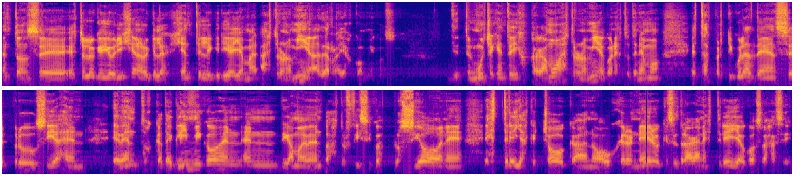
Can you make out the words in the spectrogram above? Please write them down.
Entonces, esto es lo que dio origen a lo que la gente le quería llamar astronomía de rayos cósmicos mucha gente dijo, hagamos astronomía con esto. Tenemos, estas partículas deben ser producidas en eventos cataclísmicos, en, digamos, eventos astrofísicos, explosiones, estrellas que chocan o agujeros negros que se tragan estrellas o cosas así.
